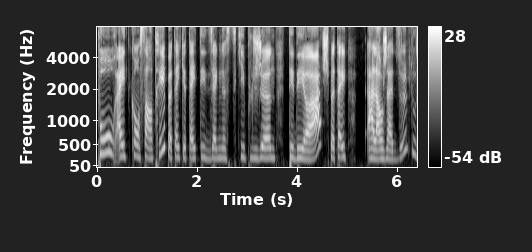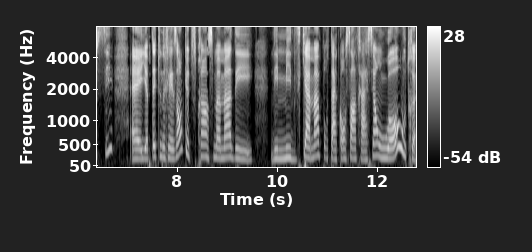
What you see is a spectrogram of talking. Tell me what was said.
pour être concentré, peut-être que tu as été diagnostiqué plus jeune TDAH, peut-être à l'âge adulte aussi. Euh, il y a peut-être une raison que tu prends en ce moment des, des médicaments pour ta concentration ou autre,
